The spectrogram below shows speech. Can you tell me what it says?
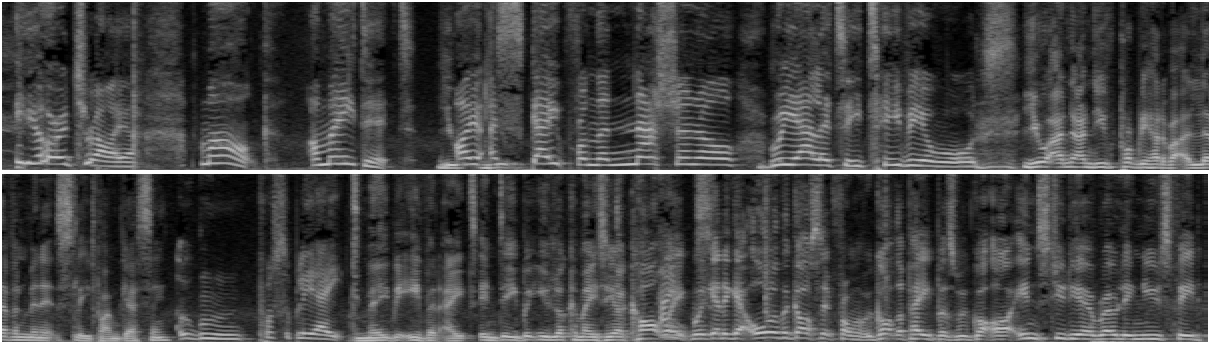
you're a trier. Mark, I made it. You- I you- escaped from the National Reality TV Awards. You and, and you've probably had about eleven minutes sleep. I'm guessing. Mm, possibly eight. Maybe even eight. Indeed, but you look amazing. I can't wait. We're going to get all of the gossip from it. We've got the papers. We've got our in studio rolling news feed.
